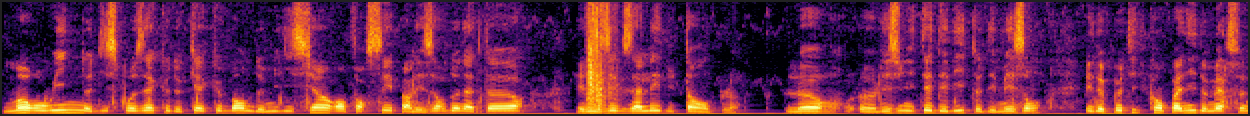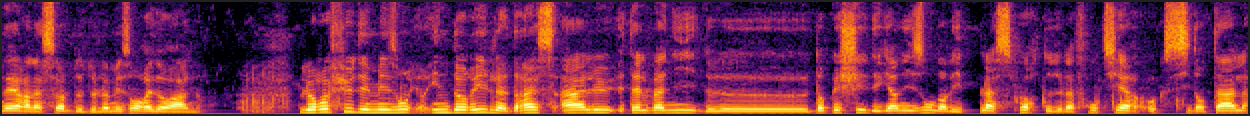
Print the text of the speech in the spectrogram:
Morrowind ne disposait que de quelques bandes de miliciens renforcés par les ordonnateurs et les exalés du temple, euh, les unités d'élite des maisons et de petites compagnies de mercenaires à la solde de la maison Redoran. Le refus des maisons Indoril, Dress, Aalu et Telvanni de- d'empêcher des garnisons dans les places fortes de la frontière occidentale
